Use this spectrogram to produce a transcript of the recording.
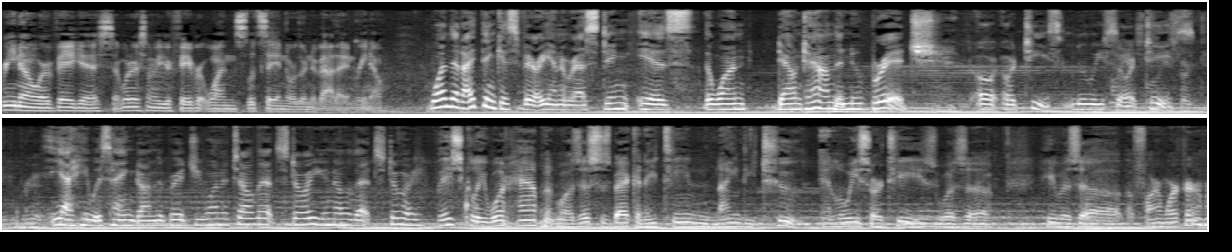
Reno or Vegas? What are some of your favorite ones, let's say in northern Nevada and Reno? One that I think is very interesting is the one downtown, the new bridge. Or, Ortiz, Luis Oh, yes, Ortiz. Luis Ortiz Bridge. Yeah, he was hanged on the bridge. You want to tell that story? You know that story. Basically, what happened was this is back in 1892, and Luis Ortiz was a he was a, a farm worker,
